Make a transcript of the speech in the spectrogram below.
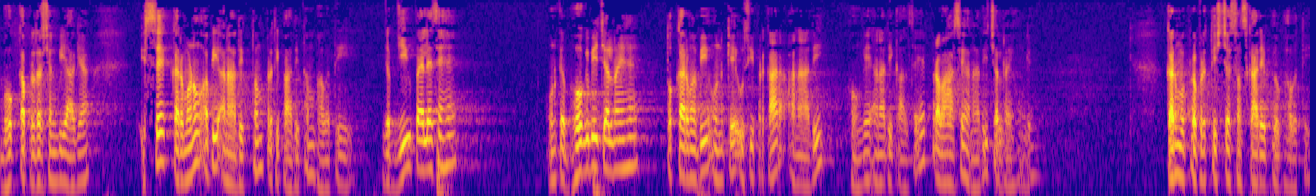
भोग का प्रदर्शन भी आ गया। इससे कर्मणों अपनी अनादित्व प्रतिपादितम भवती। जब जीव पहले से हैं, उनके भोग भी चल रहे हैं तो कर्म भी उनके उसी प्रकार अनादि होंगे। अनादिकाल से, प्रवाह से अनादि चल रहे होंगे। कर्म प्रवृत्तिश्च संस्कार भवती।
